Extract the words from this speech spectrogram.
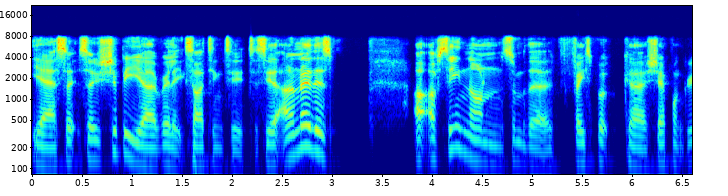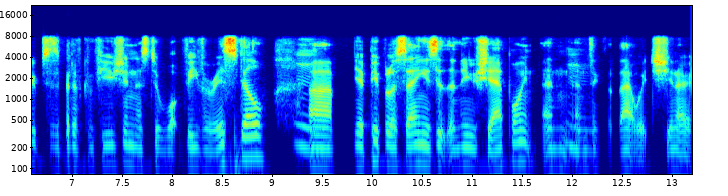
Yeah, so so it should be uh, really exciting to to see that. I know there's, I- I've seen on some of the Facebook uh, SharePoint groups there's a bit of confusion as to what Viva is still. Mm, Uh, yeah, people are saying is it the new SharePoint and and Mm. things like that, which you know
